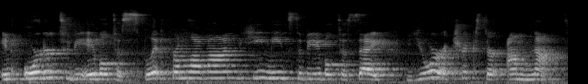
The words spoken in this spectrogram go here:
in order to be able to split from Lavan, he needs to be able to say, "You're a trickster. I'm not."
